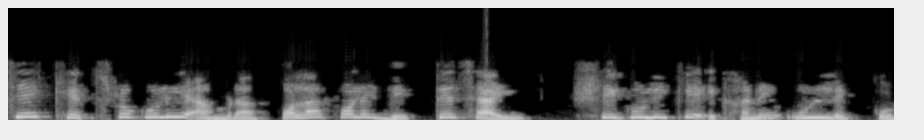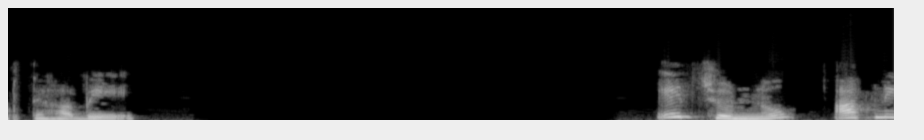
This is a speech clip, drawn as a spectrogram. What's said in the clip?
যে ক্ষেত্রগুলি আমরা ফলাফলে দেখতে চাই, সেগুলিকে এখানে উল্লেখ করতে হবে। এর জন্য আপনি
